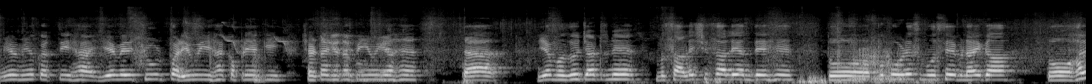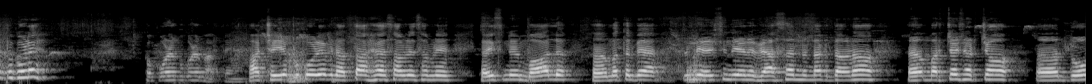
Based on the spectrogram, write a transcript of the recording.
मियो म्यू करती है। ये मेरी चूट पड़ी हुई है कपड़े की, शर्टा शर्टा पी हुई हैं। तो ये मधु जट ने मसाले शसाले आंदे हैं तो पकौड़े समोसे बनाएगा। तो हर पकोड़े। पकोड़े पकोड़े बनाते हैं। अच्छा ये पकोड़े बनाता है सामने सामने। तो इसने माल मतलब है नक दाना अ, मरचा शर्चा दो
